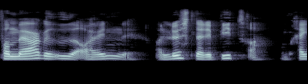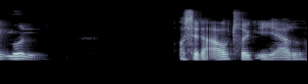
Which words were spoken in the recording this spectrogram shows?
Får mørket ud af øjnene og løsner det bitre omkring munden og sætter aftryk i hjertet.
